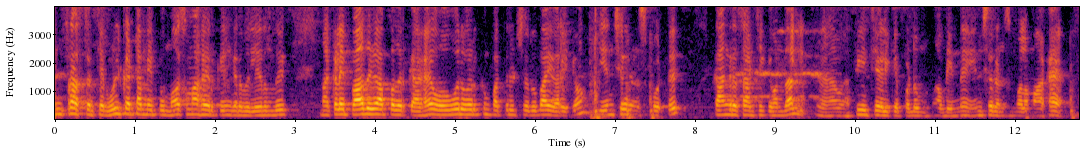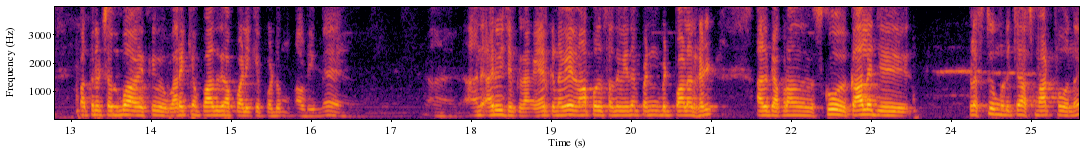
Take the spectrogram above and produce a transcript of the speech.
இன்ஃப்ராஸ்ட்ரக்சர் உள்கட்டமைப்பு மோசமாக இருக்குங்கிறதுல இருந்து மக்களை பாதுகாப்பதற்காக ஒவ்வொருவருக்கும் பத்து லட்சம் ரூபாய் வரைக்கும் இன்சூரன்ஸ் போட்டு காங்கிரஸ் ஆட்சிக்கு வந்தால் சிகிச்சை அளிக்கப்படும் அப்படின்னு இன்சூரன்ஸ் மூலமாக பத்து லட்சம் ரூபாய்க்கு வரைக்கும் பாதுகாப்பு அளிக்கப்படும் அப்படின்னு அறிவிச்சிருக்கிறாங்க. ஏற்கனவே நாற்பது சதவீதம் பெண் வேட்பாளர்கள் அதுக்கப்புறம் ஸ்கூல் காலேஜ் ப்ளஸ் டூ முடிச்சா ஸ்மார்ட் ஃபோனு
